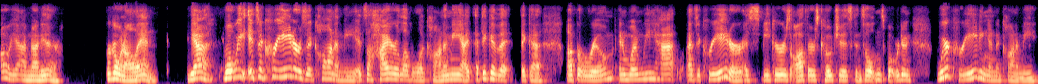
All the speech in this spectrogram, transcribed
Oh yeah, I'm not either. We're going all in. Yeah. Well, we it's a creator's economy. It's a higher level economy. I, I think of it like a upper room. And when we have as a creator, as speakers, authors, coaches, consultants, what we're doing, we're creating an economy.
